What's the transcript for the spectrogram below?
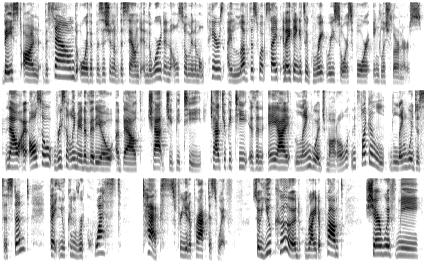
based on the sound or the position of the sound in the word and also minimal pairs. I love this website and I think it's a great resource for English learners. Now, I also recently made a video about ChatGPT. ChatGPT is an AI language model and it's like a language assistant that you can request texts for you to practice with. So you could write a prompt, share with me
